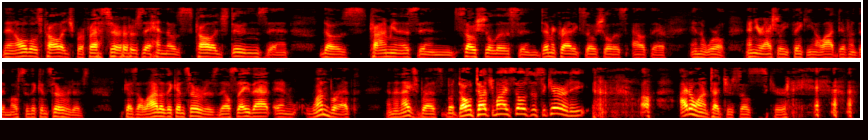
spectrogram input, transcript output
than all those college professors and those college students and those communists and socialists and democratic socialists out there in the world. And you're actually thinking a lot different than most of the conservatives because a lot of the conservatives, they'll say that in one breath and the next breath, but don't touch my social security. well, I don't want to touch your social security.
